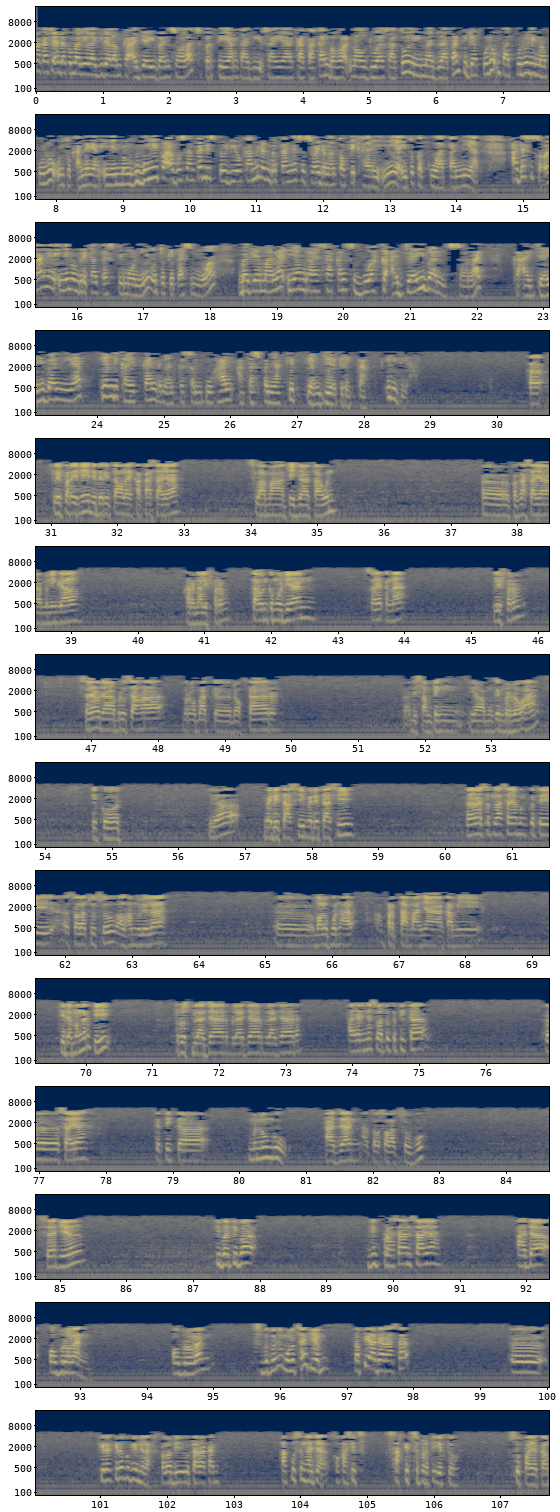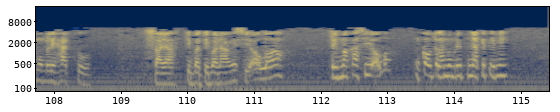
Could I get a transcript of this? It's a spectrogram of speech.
Terima kasih Anda kembali lagi dalam keajaiban sholat. Seperti yang tadi saya katakan bahwa 02158304050 Untuk Anda yang ingin menghubungi Pak Abu Sangkan di studio kami Dan bertanya sesuai dengan topik hari ini yaitu kekuatan niat. Ada seseorang yang ingin memberikan testimoni untuk kita semua Bagaimana ia merasakan sebuah keajaiban sholat Keajaiban niat yang dikaitkan dengan kesembuhan atas penyakit yang dia derita. Ini dia liver ini diderita oleh kakak saya selama tiga tahun. E, kakak saya meninggal karena liver. Tahun kemudian saya kena liver. Saya udah berusaha berobat ke dokter. Di samping ya mungkin berdoa, ikut ya meditasi meditasi Uh, setelah saya mengikuti uh, sholat susu, alhamdulillah, uh, walaupun uh, pertamanya kami tidak mengerti, terus belajar, belajar, belajar, akhirnya suatu ketika uh, saya ketika menunggu azan atau sholat subuh, saya diam, tiba-tiba di perasaan saya ada obrolan. Obrolan sebetulnya mulut saya diam, tapi ada rasa eh, kira-kira beginilah kalau diutarakan aku sengaja kau kasih sakit seperti itu supaya kamu melihatku. Saya tiba-tiba nangis, ya Allah, terima kasih ya Allah, Engkau telah memberi penyakit ini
